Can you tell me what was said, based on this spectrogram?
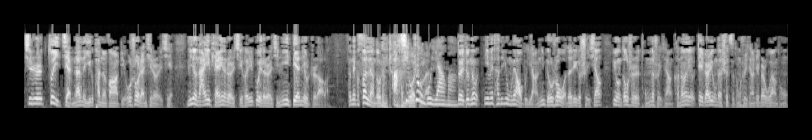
其实最简单的一个判断方法，比如说燃气热水器，您就拿一便宜的热水器和一贵的热水器，你一掂就知道了，它那个分量都能差很轻多轻。重不一样吗？对，就能因为它的用料不一样。你比如说我的这个水箱用的都是铜的水箱，可能有这边用的是紫铜水箱，这边无氧铜，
